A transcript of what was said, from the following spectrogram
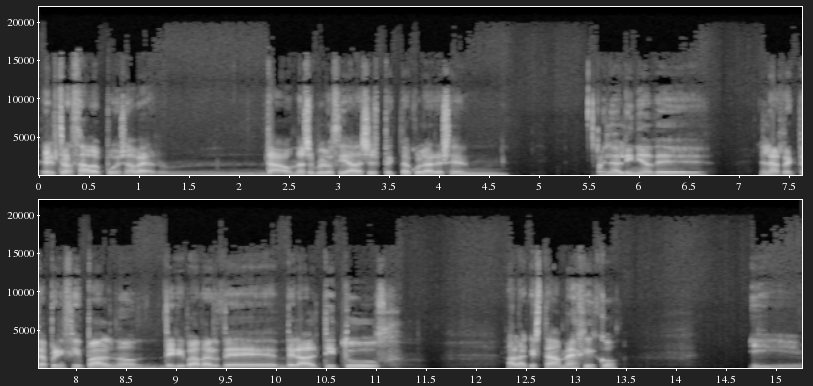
El trazado, pues a ver, mm, da unas velocidades espectaculares en, la línea de. en la recta principal, ¿no? Derivadas de, de la altitud a la que está México. Y,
